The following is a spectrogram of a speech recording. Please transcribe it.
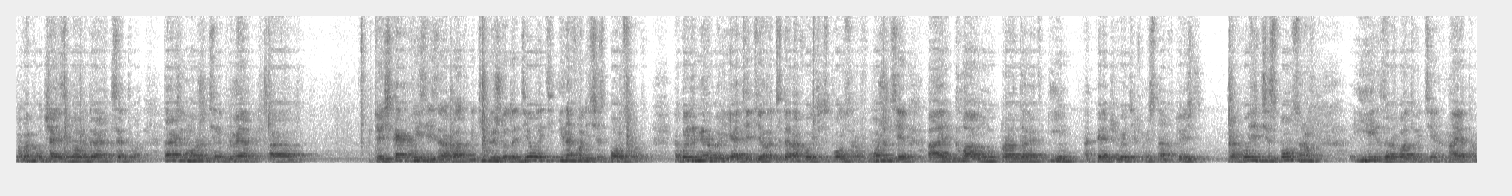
вы получаете новый трафик с этого. Также можете, например, а, то есть как вы здесь зарабатываете, вы что-то делаете и находите спонсоров. Какое-то мероприятие делаете, да, находите спонсоров, можете а, рекламу продать им, опять же, в этих местах. То есть находите спонсоров и зарабатываете на этом.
